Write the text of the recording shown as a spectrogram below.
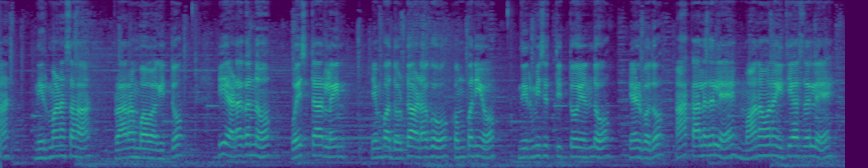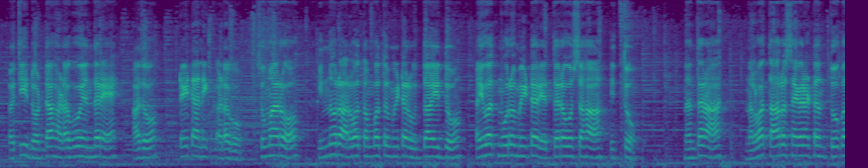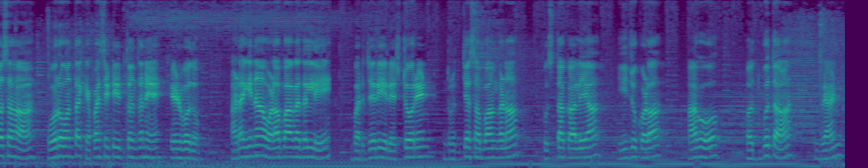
ನಿರ್ಮಾಣ ಸಹ ಪ್ರಾರಂಭವಾಗಿತ್ತು. ಈ ಹಡಗನ್ನು ವೈಸ್ಟಾರ್ ಲೈನ್ ಎಂಬ ದೊಡ್ಡ ಹಡಗು ಕಂಪನಿಯು ನಿರ್ಮಿಸುತ್ತಿತ್ತು ಎಂದು ಹೇಳ್ಬೋದು. ಆ ಕಾಲದಲ್ಲಿ ಮಾನವನ ಇತಿಹಾಸದಲ್ಲಿ ಅತಿ ದೊಡ್ಡ ಹಡಗು ಎಂದರೆ ಅದು ಟೈಟಾನಿಕ್ ಹಡಗು. ಸುಮಾರು ಇನ್ನೂರ ಅರವತ್ತೊಂಬತ್ತು ಮೀಟರ್ ಉದ್ದ ಇದ್ದು ಐವತ್ತ್ಮೂರು ಮೀಟರ್ ಎತ್ತರವೂ ಸಹ ಇತ್ತು. ನಂತರ ನಲವತ್ತಾರು ಸಾವಿರ ಟನ್ ತೂಕ ಸಹ ಓರುವಂಥ ಕೆಪಾಸಿಟಿ ಇತ್ತು ಅಂತಲೇ ಹೇಳ್ಬೋದು. ಹಡಗಿನ ಒಳಭಾಗದಲ್ಲಿ ಭರ್ಜರಿ ರೆಸ್ಟೋರೆಂಟ್, ನೃತ್ಯ ಸಭಾಂಗಣ, ಪುಸ್ತಕಾಲಯ, ಈಜುಕೊಳ ಹಾಗೂ ಅದ್ಭುತ ಗ್ರ್ಯಾಂಡ್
